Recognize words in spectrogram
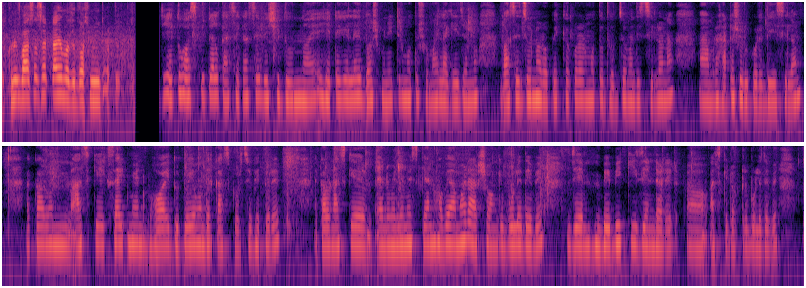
এক্ষুনি বাস আসার টাইম আছে, দশ মিনিট হাতে যেহেতু হসপিটাল কাছে কাছে বেশি দূর নয়, হেঁটে গেলে দশ মিনিটের মতো সময় লাগে। এই জন্য বাসের জন্য আর অপেক্ষা করার মতো ধৈর্য আমাদের ছিল না। আমরা হাঁটা শুরু করে দিয়েছিলাম। কারণ আজকে এক্সাইটমেন্ট ভয় দুটোই আমাদের কাজ করছে ভেতরে। কারণ আজকে অ্যানুমিলিয়াম স্ক্যান হবে আমার আর সঙ্গে বলে দেবে যে, বেবি কি জেন্ডারের আজকে ডক্টর বলে দেবে। তো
